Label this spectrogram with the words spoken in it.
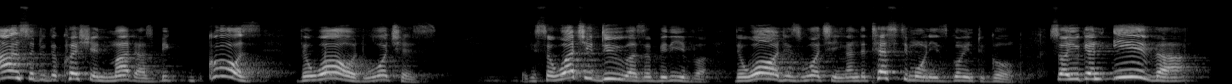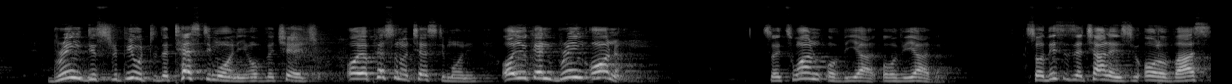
answer to the question matters because the world watches. Okay, so what you do as a believer, the world is watching and the testimony is going to go. So you can either bring disrepute to the testimony of the church or your personal testimony, or you can bring honor. So it's one of the or the other. So this is a challenge to all of us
